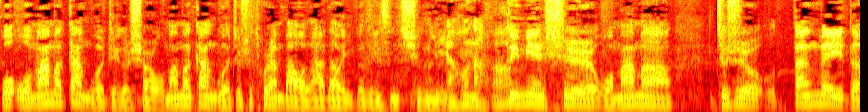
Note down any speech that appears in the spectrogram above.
我我妈妈干过这个事儿，我妈妈干过，就是突然把我拉到一个微信群里，然后呢，对面是我妈妈。就是单位的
